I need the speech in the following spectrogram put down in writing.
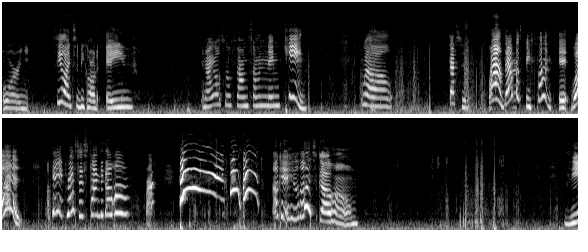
or she likes to be called Ave. And I also found someone named King. Well, that's it. Wow, that must be fun. It was. Okay, Press, it's time to go home. Okay, let's go home. The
